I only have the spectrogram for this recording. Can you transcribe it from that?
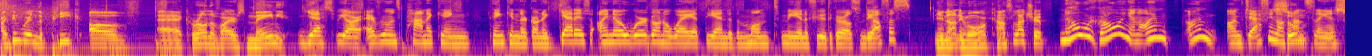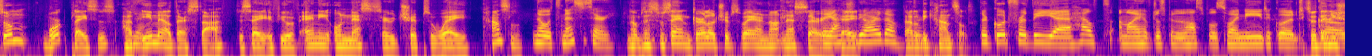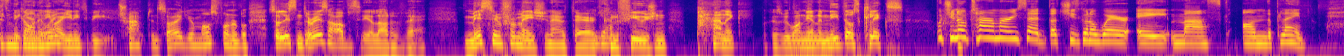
I think we're in the peak of uh, coronavirus mania. Yes, we are. Everyone's panicking, thinking they're going to get it. I know we're going away at the end of the month, me and a few of the girls from the office. You're not anymore. Cancel that trip. No, we're going, and I'm, I'm, I'm definitely not some, cancelling it. Some workplaces have Yeah. emailed their staff to say if you have any unnecessary trips away, cancel them. No, it's necessary. No, I'm just saying. Girlo trips away are not necessary. They okay? actually are, though. That'll They're- be cancelled. They're good for the uh, health, and I have just been in hospital, so I need a good. So then you shouldn't be going weekend away. anywhere. You need to be trapped inside. You're most vulnerable. So listen, there is obviously a lot of uh, misinformation out there, Yeah. confusion, panic, because we want the need those clicks. But you know, Tara Murray said that she's going to wear a mask on the plane.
